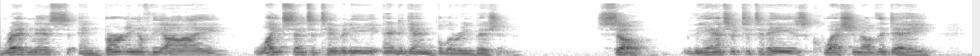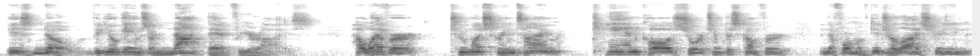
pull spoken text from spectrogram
redness and burning of the eye, light sensitivity, and again, blurry vision. So, the answer to today's question of the day is no, video games are not bad for your eyes. However, too much screen time can cause short-term discomfort in the form of digital eye strain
